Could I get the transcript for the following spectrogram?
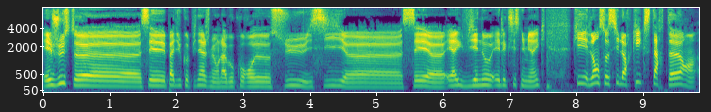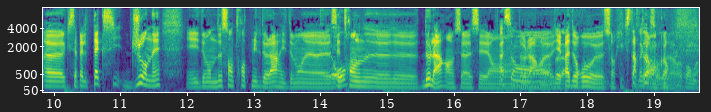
Et juste, euh, c'est pas du copinage, mais on l'a beaucoup reçu ici. Euh, c'est euh, Eric Viennot et Lexis Numérique qui lancent aussi leur Kickstarter euh, qui s'appelle Taxi Journey et ils demandent 230 000 dollars. Ils demandent, euh, c'est Euros 30 euh, dollars, hein, c'est c'est en Ah, c'est en dollars. Il n'y a pas d'euros sur Kickstarter encore. Moi.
